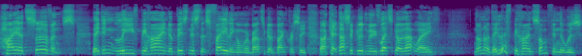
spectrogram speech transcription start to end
hired servants. They didn't leave behind a business that's failing and we're about to go bankruptcy. Okay, that's a good move. Let's go that way. No, no, they left behind something that was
